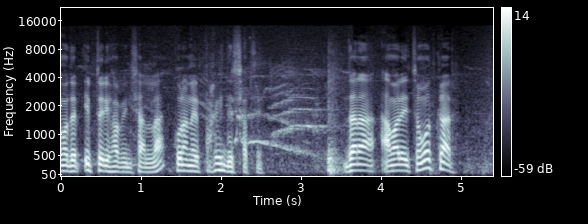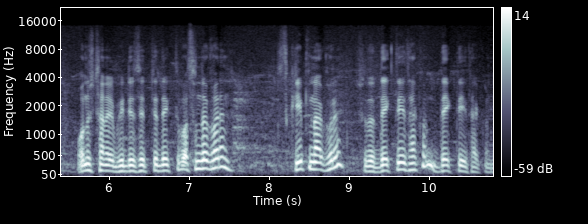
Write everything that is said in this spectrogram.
আমাদের ইফতারি হবে ইনশাল্লাহ কোরআনের পাখিদের সাথে। যারা আমার এই চমৎকার অনুষ্ঠানের ভিডিও চিত্রে দেখতে পছন্দ করেন? স্কিপ না করে শুধু দেখতেই থাকুন দেখতেই থাকুন।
